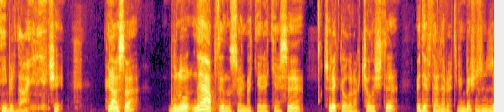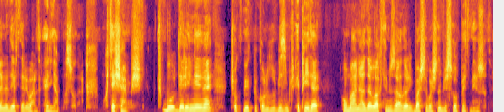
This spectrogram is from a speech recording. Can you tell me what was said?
iyi bir dahiliyeci. Hülasa bunu ne yaptığını söylemek gerekirse sürekli olarak çalıştı ve defterler üretti. 1500'ün üzerinde defteri vardır el yapması olarak. Muhteşemmiş. Bu derinliğine çok büyük bir konudur. Bizim epey de o manada vaktimizi alır. Başlı başına bir sohbet mevzudur.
